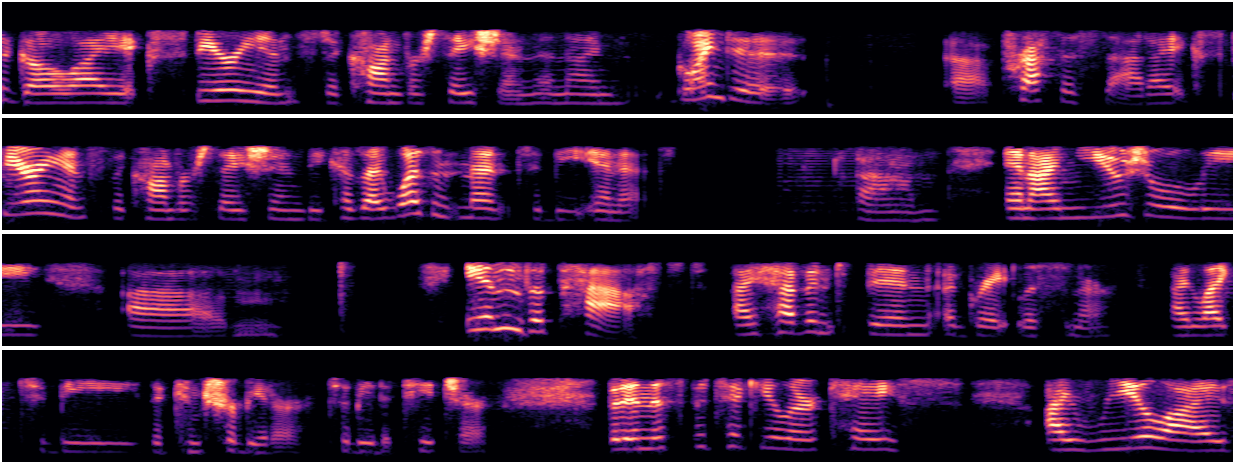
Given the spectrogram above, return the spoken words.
ago, I experienced a conversation, and I'm going to uh, preface that. I experienced the conversation because I wasn't meant to be in it. Um, and I'm usually, um, in the past, I haven't been a great listener. I like to be the contributor, to be the teacher. But in this particular case, I realized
